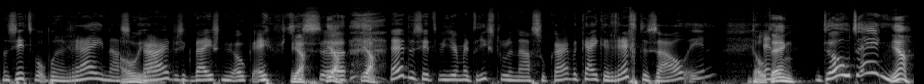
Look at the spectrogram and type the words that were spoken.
dan zitten we op een rij naast Oh ja. elkaar. Dus ik wijs nu ook Ja, eventjes. eh, ja, ja. Hè, dan zitten we hier met drie stoelen naast elkaar. We kijken recht de zaal in. Doodeng. Doodeng! Ja.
